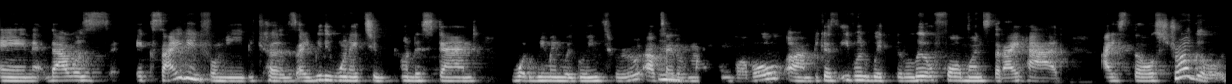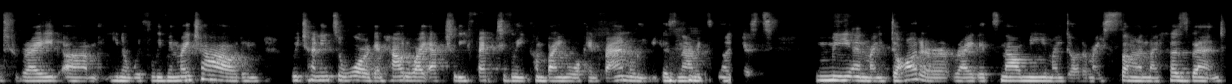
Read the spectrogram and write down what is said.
And that was exciting for me because I really wanted to understand what women were going through outside mm of my own bubble. Um, because even with the little four months that I had, I still struggled, right? Um, you know, with leaving my child and returning to work, and how do I actually effectively combine work and family? Because now mm-hmm. it's not just me and my daughter, right? It's now me, my daughter, my son, my husband.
